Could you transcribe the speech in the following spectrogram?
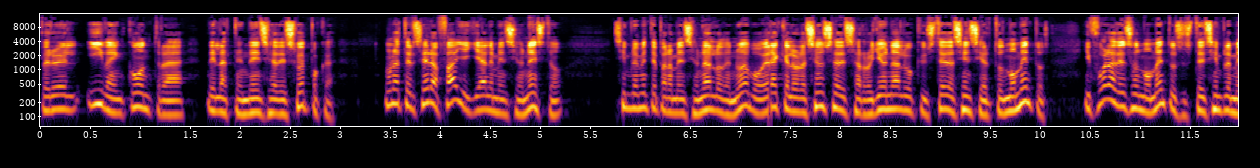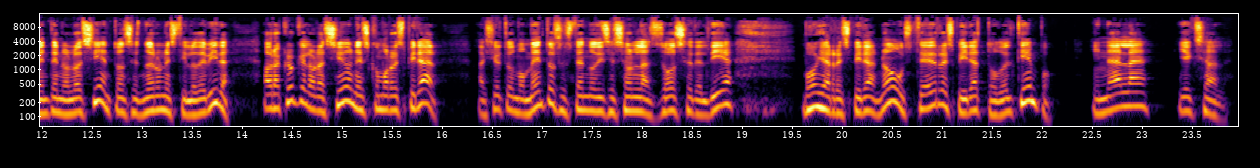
pero él iba en contra de la tendencia de su época. Una tercera falla, ya le mencioné esto, simplemente para mencionarlo de nuevo, era que la oración se desarrolló en algo que usted hacía en ciertos momentos. Y fuera de esos momentos usted simplemente no lo hacía, entonces no era un estilo de vida. Ahora creo que la oración es como respirar. Hay ciertos momentos, usted no dice son las 12 del día, voy a respirar. No, usted respira todo el tiempo. Inhala y exhala.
